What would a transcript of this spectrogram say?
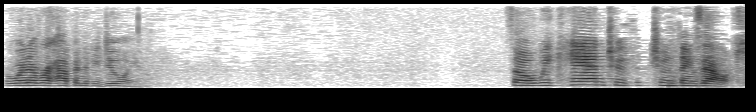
or whatever I happened to be doing. So we can tune things out.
